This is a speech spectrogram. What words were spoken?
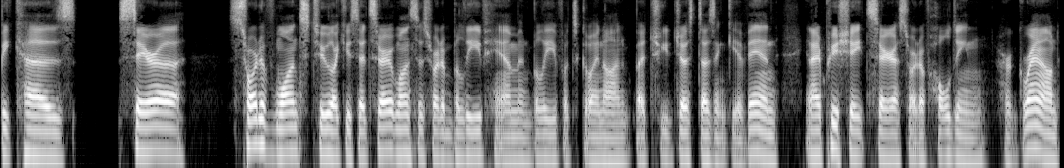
because Sarah sort of wants to, like you said, Sarah wants to sort of believe him and believe what's going on, but she just doesn't give in. And I appreciate Sarah sort of holding her ground.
